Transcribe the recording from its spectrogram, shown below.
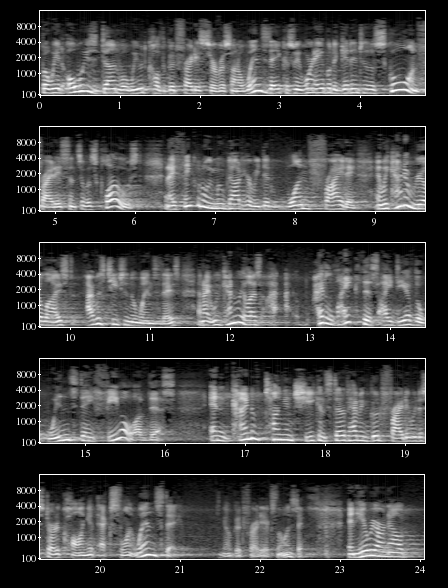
But we had always done what we would call the Good Friday service on a Wednesday because we weren't able to get into the school on Friday since it was closed. And I think when we moved out here, we did one Friday. And we kind of realized, I was teaching the Wednesdays, and I, we kind of realized, I, I like this idea of the Wednesday feel of this. And kind of tongue in cheek, instead of having Good Friday, we just started calling it Excellent Wednesday. You know, Good Friday, Excellent Wednesday. And here we are now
